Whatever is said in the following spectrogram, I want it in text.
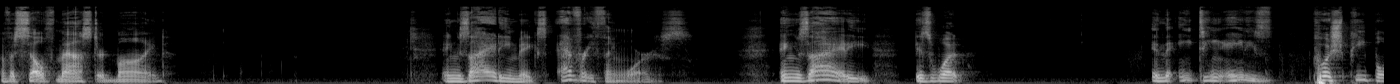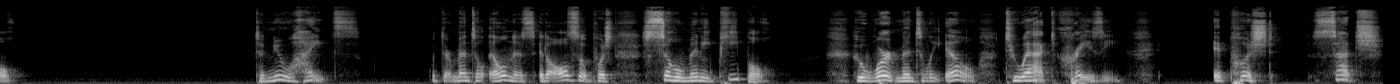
of a self mastered mind. Anxiety makes everything worse. Anxiety is what in the 1880s pushed people to new heights with their mental illness. It also pushed so many people who weren't mentally ill to act crazy. It pushed such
